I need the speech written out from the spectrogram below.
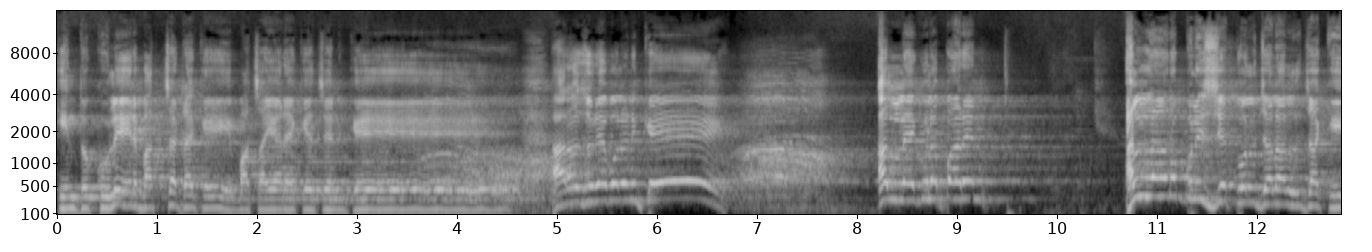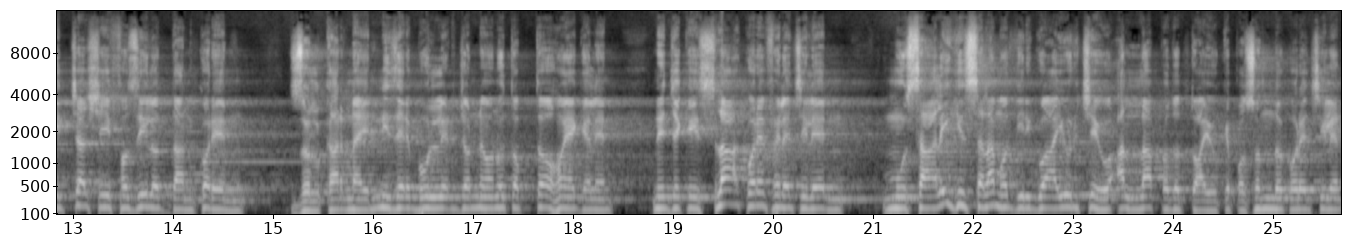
কিন্তু কুলের বাচ্চাটাকে বাঁচাইয়া রেখেছেন কে? আরও জুড়ে বলেন কে? আল্লাহ এগুলো পারেন। আল্লাহ রব্বুল ইজ্জতুল জালাল যাকে ইচ্ছা সেই ফজিলত দান করেন। জুলকারনাইন নিজের ভুলের জন্য অনুতপ্ত হয়ে গেলেন। নিজেকে ইসলাহ করে ফেলেছিলেন। মুসা আলী ইসালামও দীর্ঘ আয়ুর চেয়েও আল্লাহ প্রদত্ত আয়ুকে পছন্দ করেছিলেন।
